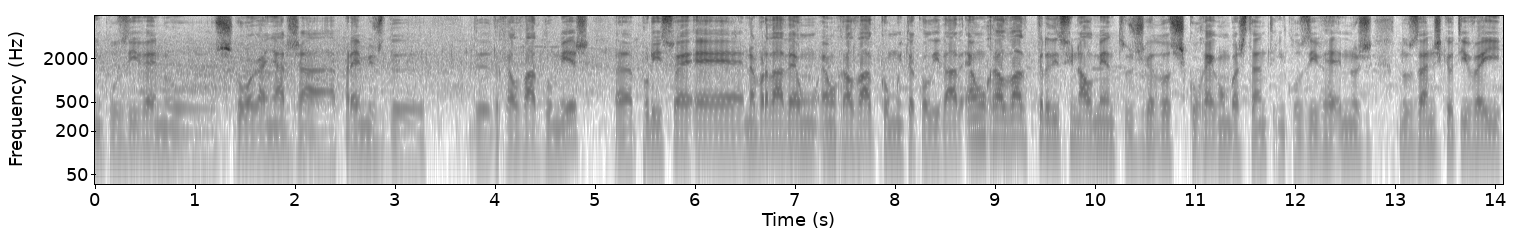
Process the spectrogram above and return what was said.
inclusive é no, chegou a ganhar já prémios de, de, de relevado do mês, uh, por isso é, é, na verdade é um, é um relevado com muita qualidade. É um relevado que tradicionalmente os jogadores escorregam bastante, inclusive é nos, nos anos que eu tive aí,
